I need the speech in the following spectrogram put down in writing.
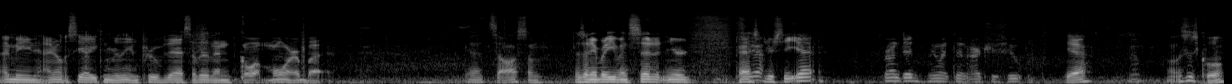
I mean, I don't see how you can really improve this other than go up more, but yeah, it's awesome. Does anybody even sit in your passenger seat yet? Brent did. We went to an archery shoot. Yeah. Yep. Oh, this is cool.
